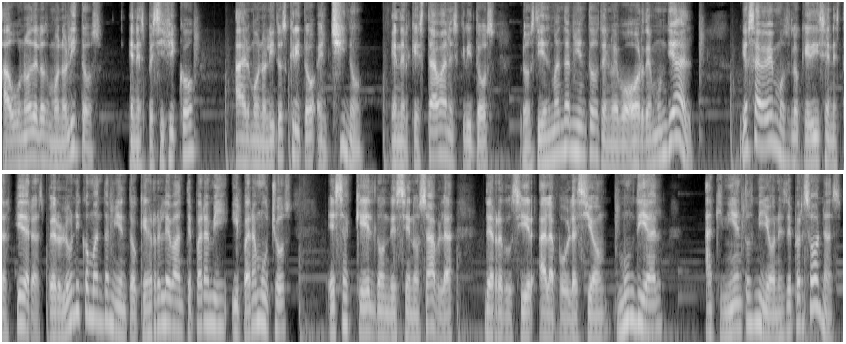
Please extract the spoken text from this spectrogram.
a uno de los monolitos, en específico al monolito escrito en chino, en el que estaban escritos los 10 mandamientos del nuevo orden mundial. Ya sabemos lo que dicen estas piedras, pero el único mandamiento que es relevante para mí y para muchos es aquel donde se nos habla de reducir a la población mundial a 500 millones de personas,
